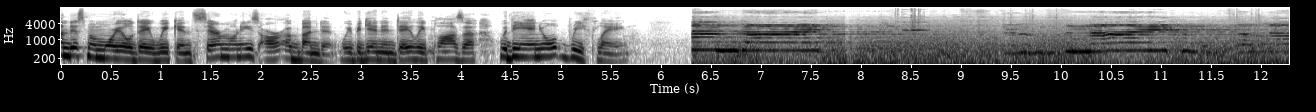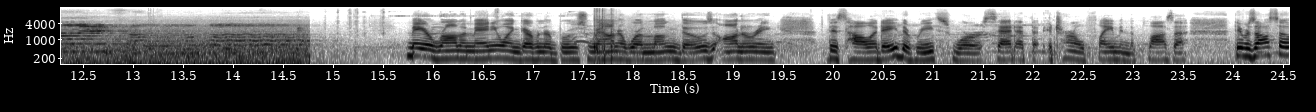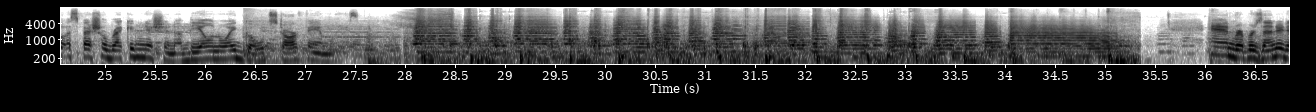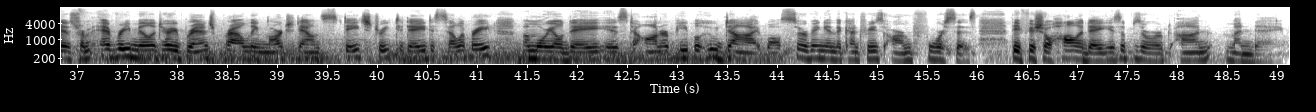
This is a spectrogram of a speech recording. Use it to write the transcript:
On this Memorial Day weekend, ceremonies are abundant. We begin in Daley Plaza with the annual wreath laying. Mayor Rahm Emanuel and Governor Bruce Rauner were among those honoring this holiday. The wreaths were set at the Eternal Flame in the plaza. There was also a special recognition of the Illinois Gold Star families. And representatives from every military branch proudly marched down State Street today to celebrate. Memorial Day is to honor people who died while serving in the country's armed forces. The official holiday is observed on Monday.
